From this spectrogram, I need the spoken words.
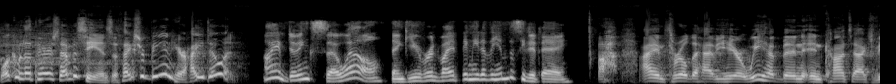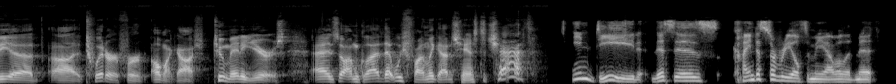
Welcome to the Paris Embassy, Inza. Thanks for being here. How you doing? I am doing so well. Thank you for inviting me to the embassy today. Uh, I am thrilled to have you here. We have been in contact via uh, Twitter for, oh my gosh, too many years. And so I'm glad that we finally got a chance to chat. Indeed. This is kind of surreal to me, I will admit.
